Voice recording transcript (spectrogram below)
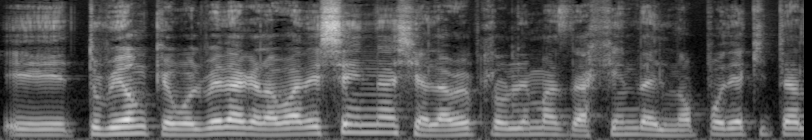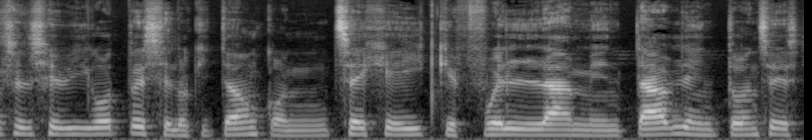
Eh, tuvieron que volver a grabar escenas y al haber problemas de agenda él no podía quitarse ese bigote, se lo quitaron con CGI que fue lamentable. Entonces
